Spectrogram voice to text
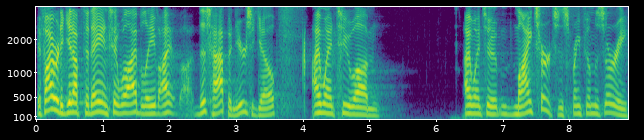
If I were to get up today and say, "Well, I believe I this happened years ago," I went to um, I went to my church in Springfield, Missouri,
